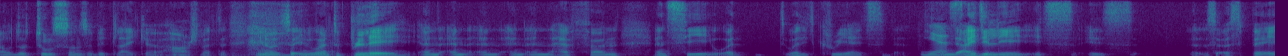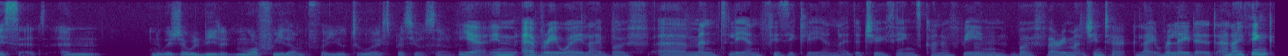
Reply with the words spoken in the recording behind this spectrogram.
although tool sounds a bit like uh, harsh but uh, you know so we want to play and and, and and and have fun and see what what it creates Yes. and ideally it's it's a, space and, and in which there will be more freedom for you to express yourself Yeah, in every way, like both uh, mentally and physically, and like the two things kind of being Mm-hmm. both very much inter like related. And I think,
